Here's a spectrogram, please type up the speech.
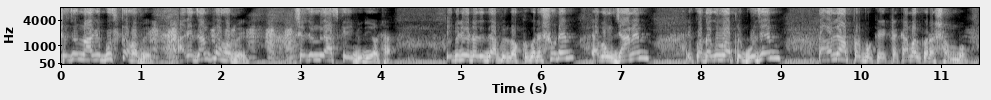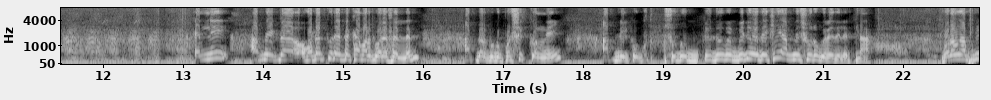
সেজন্য আগে বুঝতে হবে, আগে জানতে হবে। সেজন্য আজকে এই ভিডিওটা। এই ভিডিওটা যদি আপনি লক্ষ্য করে শুনেন এবং জানেন, এই কথাগুলো আপনি বুঝেন, তাহলে আপনার পক্ষে একটা কামার করা সম্ভব। এমনি আপনি একটা হঠাৎ করে একটা খামার করে ফেললেন, আপনার কোনো প্রশিক্ষণ নেই আপনি শুধু ইউটিউবে ভিডিও দেখেই আপনি শুরু করে দিলেন। না। বরং আপনি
